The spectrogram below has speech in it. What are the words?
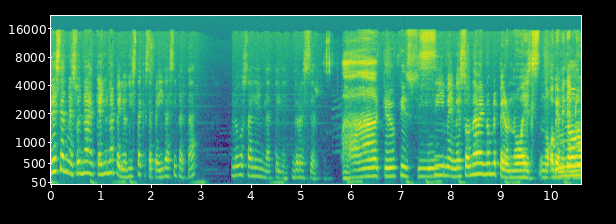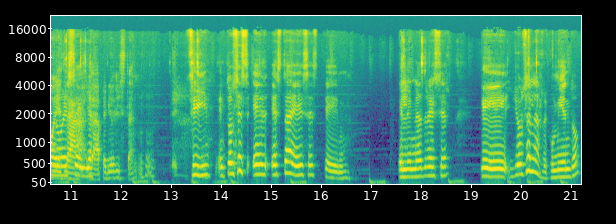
Dresser me suena que hay una periodista que se apellida así, ¿verdad? Luego sale en la tele, Dresser. Ah, creo que sí. Sí, me, me sonaba el nombre, pero no es, no, obviamente No, no, no es, es la, ella. la periodista. Sí, entonces eh, esta es este Elena Dresser, que yo se las recomiendo.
